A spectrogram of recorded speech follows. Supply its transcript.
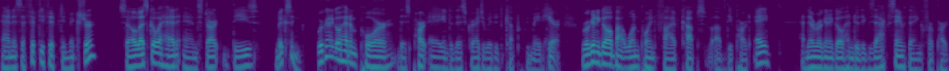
and it's a 50-50 mixture. So let's go ahead and start these mixing. We're going to go ahead and pour this part A into this graduated cup we made here. We're going to go about 1.5 cups of the part A, and then we're going to go ahead and do the exact same thing for part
